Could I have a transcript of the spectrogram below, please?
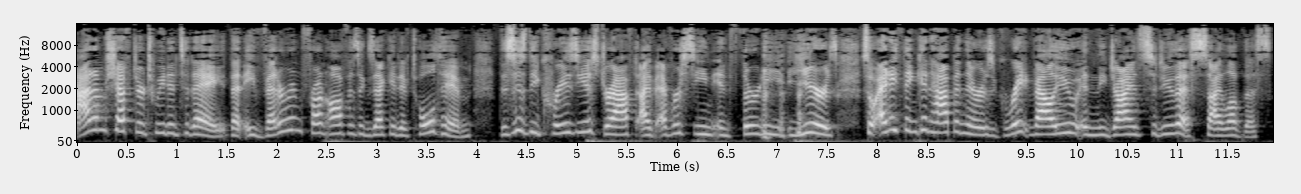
Adam Schefter tweeted today that a veteran front office executive told him, this is the craziest draft I've ever seen in 30 years. So anything can happen. There is great value in the Giants to do this. So I love this.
